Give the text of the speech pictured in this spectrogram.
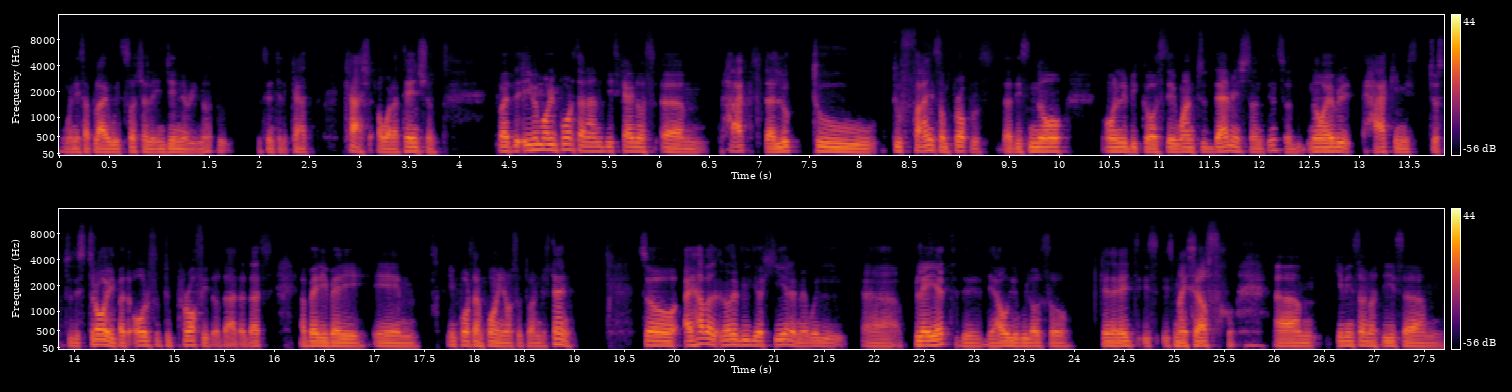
when it's applied with social engineering, not to essentially cat, cache our attention. But even more important are these kind of um, hacks that look to to find some purpose that is no only because they want to damage something. So no, every hacking is just to destroy, but also to profit of that. That's a very, very um, important point also to understand. So I have another video here and I will uh, play it. The, the audio will also generate is, is myself um, giving some of these um,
